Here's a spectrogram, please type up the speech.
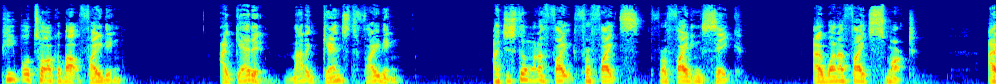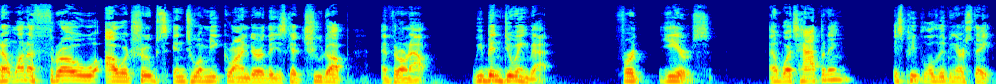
People talk about fighting. I get it. I'm not against fighting. I just don't want to fight for fights for fighting's sake. I want to fight smart. I don't want to throw our troops into a meat grinder. They just get chewed up and thrown out. We've been doing that for years. And what's happening is people are leaving our state.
